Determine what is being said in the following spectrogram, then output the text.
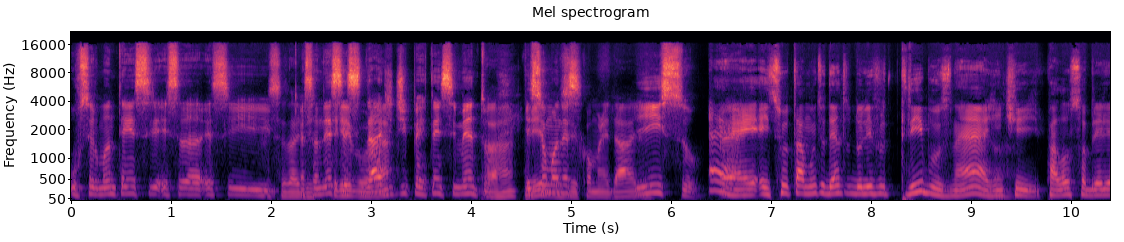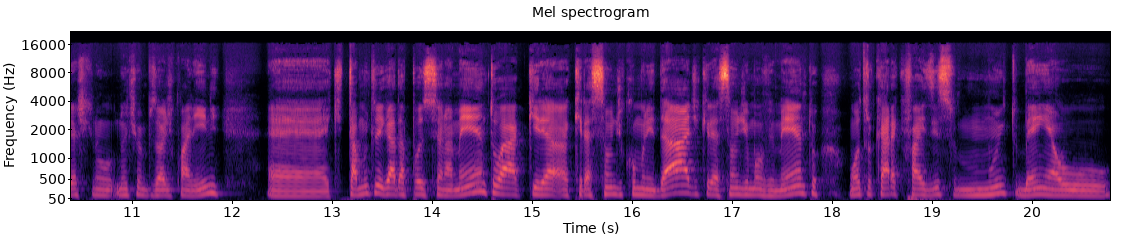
o ser humano tem esse, essa, esse, Necessidade de essa tribo, necessidade né? de pertencimento. Aham, Isso é uma nece- e comunidade. Isso. É, isso tá muito dentro do livro Tribos, né? A gente falou sobre ele, acho que no, no último episódio com a Aline, é, que tá muito ligado a posicionamento, a, cria- a criação de comunidade, criação de movimento. Um outro cara que faz isso muito bem é o.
